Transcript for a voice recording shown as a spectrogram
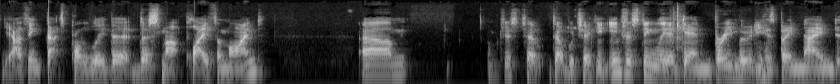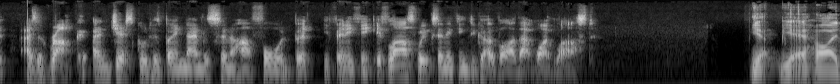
yeah, I think that's probably the the smart play for mind. Um, I'm just t- double checking. Interestingly, again, Bri Moody has been named as a ruck, and Jess Good has been named as centre half forward. But if anything, if last week's anything to go by, that won't last. Yeah, yeah. I,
